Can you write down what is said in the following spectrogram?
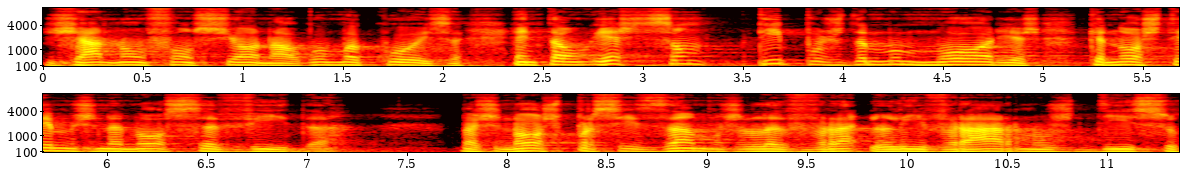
já não funciona alguma coisa. Então, estes são tipos de memórias que nós temos na nossa vida. Mas nós precisamos livrar-nos disso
